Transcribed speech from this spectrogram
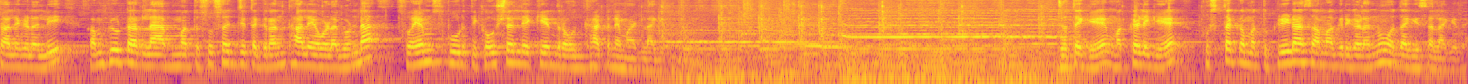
ಶಾಲೆಗಳಲ್ಲಿ ಕಂಪ್ಯೂಟರ್ ಲ್ಯಾಬ್ ಮತ್ತು ಸುಸಜ್ಜಿತ ಗ್ರಂಥಾಲಯ ಒಳಗೊಂಡ ಸ್ವಯಂ ಸ್ಫೂರ್ತಿ ಕೌಶಲ್ಯ ಕೇಂದ್ರ ಉದ್ಘಾಟನೆ ಮಾಡಲಾಗಿದೆ ಜೊತೆಗೆ ಮಕ್ಕಳಿಗೆ ಪುಸ್ತಕ ಮತ್ತು ಕ್ರೀಡಾ ಸಾಮಗ್ರಿಗಳನ್ನು ಒದಗಿಸಲಾಗಿದೆ.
